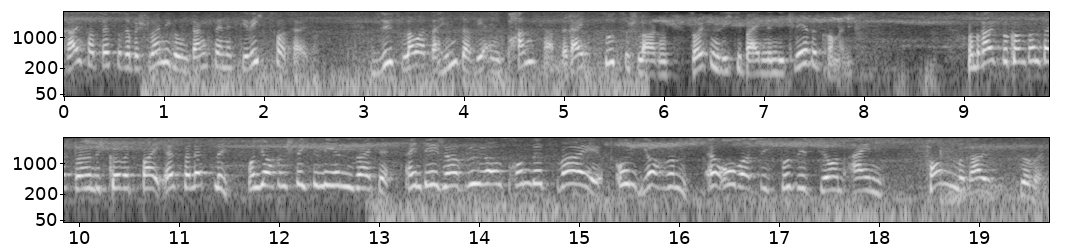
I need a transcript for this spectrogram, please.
Ralf hat bessere Beschleunigung dank seines Gewichtsvorteils. Süß lauert dahinter wie ein Panther, bereits zuzuschlagen, sollten sich die beiden in die Quere kommen. Und Ralf bekommt Untersteuern durch Kurve 2. Er ist verletzlich. Und Jochen sticht in die Innenseite. Ein Déjà-vu aus Runde 2. Und Jochen erobert sich Position 1 von Ralf zurück.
